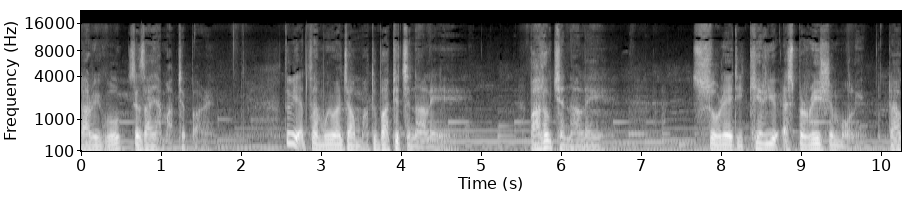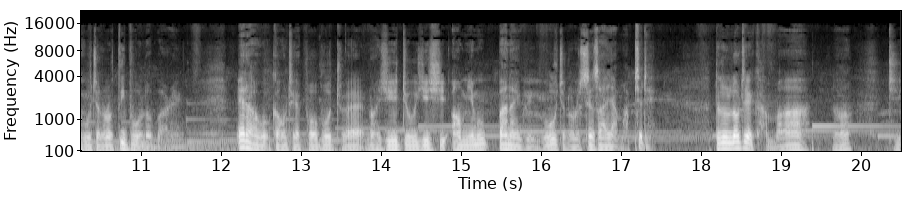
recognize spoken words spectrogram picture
ဒါတွေကိုစဉ်းစားရမှာဖြစ်ပါတယ်။သူ့ရဲ့အသက်မွေးဝမ်းကြောင်းမှာသူဘာဖြစ်ချင်တာလဲ။ဘာလုပ်ချင်တာလဲ။ဆိုတဲ့ဒီ career aspiration ပေါ့လေ။ဒါကိုကျွန်တော်တို့သိဖို့လိုပါတယ်။အဲ့ဒါကိုအကောင့်ထဲပေါ်ဖို့အတွက်နော်ရေတူရေရှိအောင်မြင်မှုပန်းနိုင်တွေကိုကျွန်တော်တို့စဉ်းစားရမှာဖြစ်တယ်။ဒါလိုလုပ်တဲ့အခါမှာနော်ဒီ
